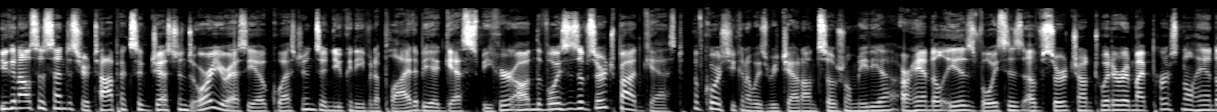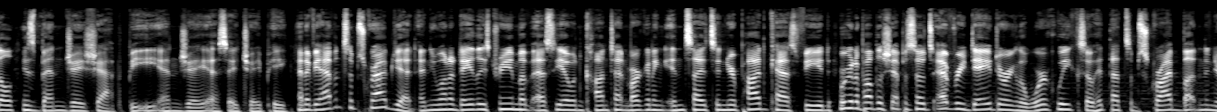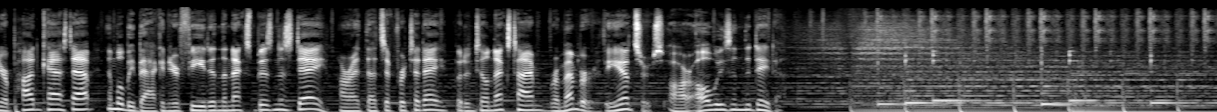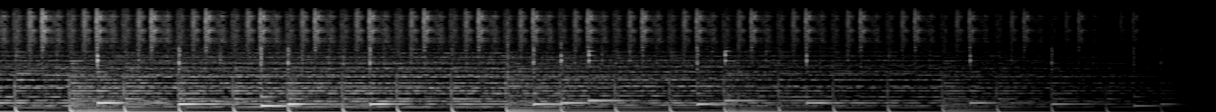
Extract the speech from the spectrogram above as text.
You can also send us your topic suggestions or your SEO questions, and you can even apply to be a guest speaker on the Voices of Search podcast. Of course, you can always reach out on social media. Our handle is Voices of Search on Twitter, and my personal handle is Ben J. Shap, B E N J S H A P. And if you haven't subscribed yet and you want a daily stream of SEO and content marketing insights in your podcast feed, we're going to publish episodes every day during the work week. So hit that subscribe button in your podcast app, and we'll be back in your feed in the next business day. All right, that's it for today. But until next time, remember, the answers are always in the data.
